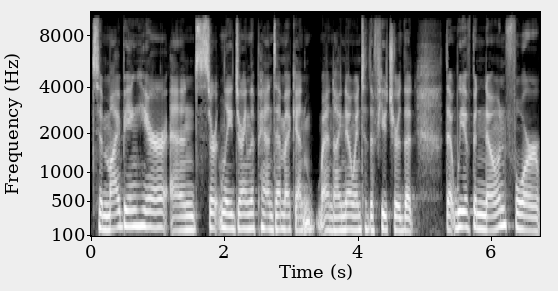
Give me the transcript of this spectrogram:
to my being here and certainly during the pandemic and and I know into the future that that we have been known for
